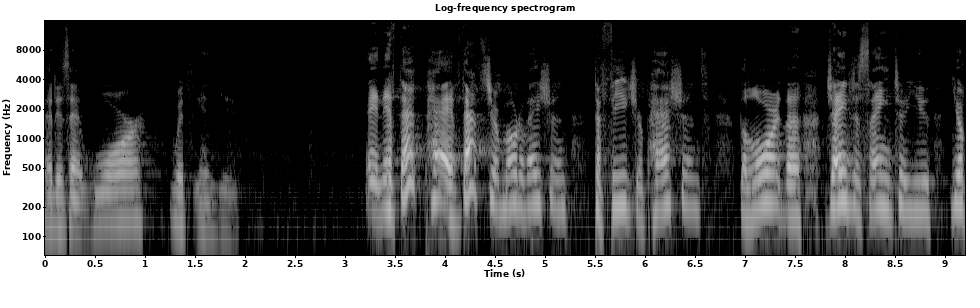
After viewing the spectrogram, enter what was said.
that is at war within you. And if, that, if that's your motivation to feed your passions, the Lord, the, James is saying to you, your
